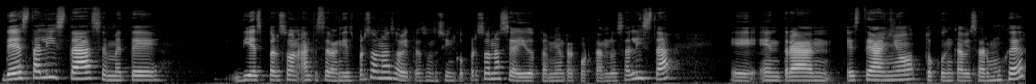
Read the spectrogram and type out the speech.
de esta lista se mete 10 personas, antes eran 10 personas, ahorita son 5 personas, se ha ido también recortando esa lista. Eh, entran, este año tocó encabezar mujer,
